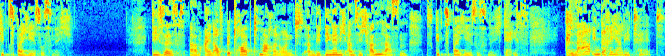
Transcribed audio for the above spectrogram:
gibt es bei Jesus nicht. Dieses ähm, ein auf betäubt machen und ähm, die Dinge nicht an sich ranlassen, das gibt es bei Jesus nicht. Der ist klar in der Realität.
